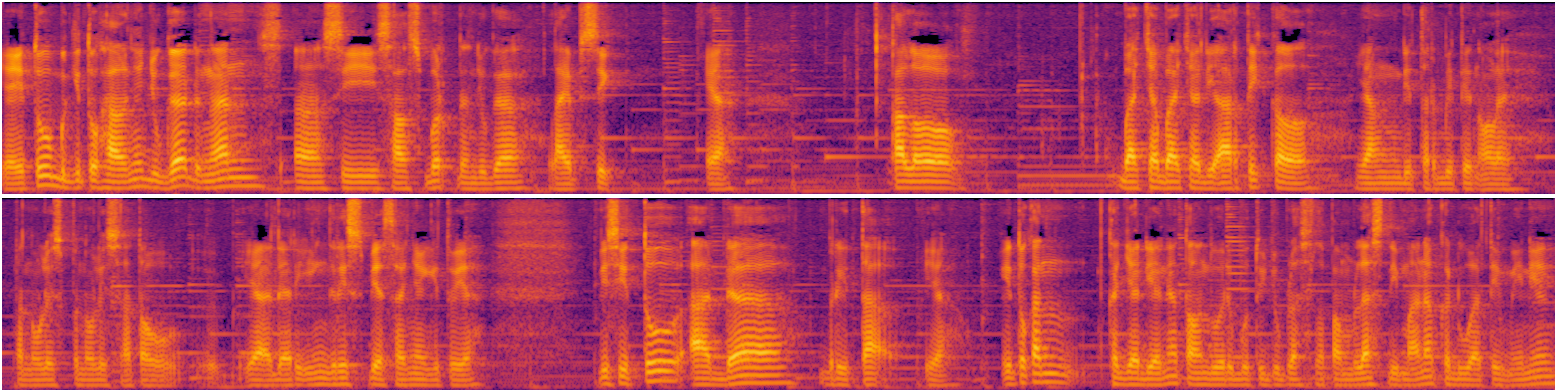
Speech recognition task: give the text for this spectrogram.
Yaitu begitu halnya juga dengan uh, si Salzburg dan juga Leipzig ya. Kalau baca-baca di artikel yang diterbitin oleh penulis-penulis atau ya dari Inggris biasanya gitu ya. Di situ ada berita ya itu kan kejadiannya tahun 2017-18 di mana kedua tim ini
